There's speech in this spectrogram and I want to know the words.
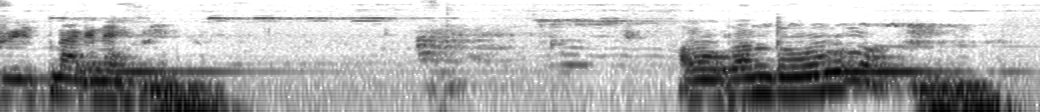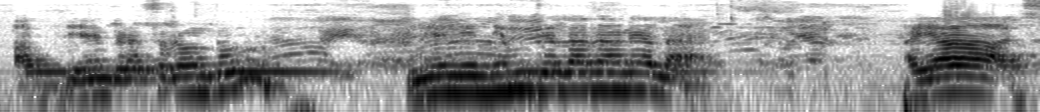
ಫೀಟ್ನಾಗನೆ ಅವ ಬಂದು ಅದ್ ಏನು ಹೆಸರು ಒಂದು? ನಿಮ್ಮ ಜಿಲ್ಲಾದವನೇ ಅಲ್ಲ? ಅಯಾಜ್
